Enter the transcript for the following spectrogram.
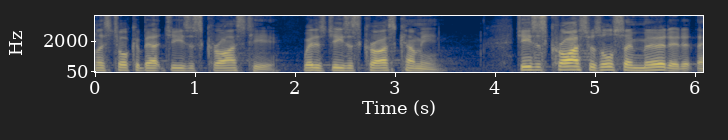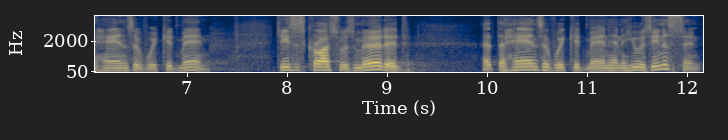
Let's talk about Jesus Christ here. Where does Jesus Christ come in? Jesus Christ was also murdered at the hands of wicked men. Jesus Christ was murdered at the hands of wicked men, and he was innocent.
